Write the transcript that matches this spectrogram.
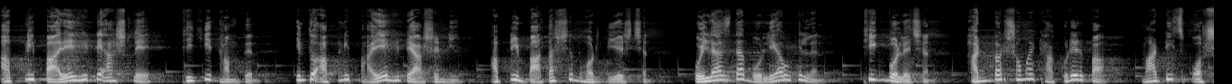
আপনি পায়ে হেঁটে আসলে ঠিকই থামতেন, কিন্তু আপনি পায়ে হেঁটে আসেননি। আপনি বাতাসে ভর দিয়ে এসছেন কৈলাসদা বলিয়া উঠিলেন, ঠিক বলেছেন। হাঁটবার সময় ঠাকুরের পা মাটি স্পর্শ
